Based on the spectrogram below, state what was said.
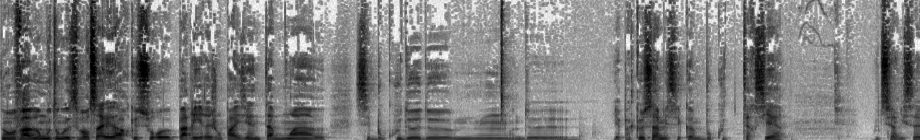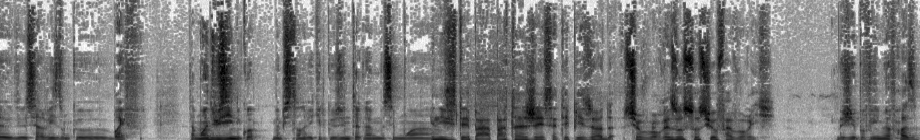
Non, enfin, donc, c'est pour ça. Alors que sur euh, Paris, région parisienne, t'as moins, euh, c'est beaucoup de, de, hum, de, il y a pas que ça, mais c'est quand même beaucoup de tertiaires ou de services, de services. Donc, euh, bref, t'as moins d'usines, quoi. Même si t'en avais quelques-unes, t'as quand même, c'est moins. Et n'hésitez pas à partager cet épisode sur vos réseaux sociaux favoris. Mais j'ai pas fini ma phrase.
